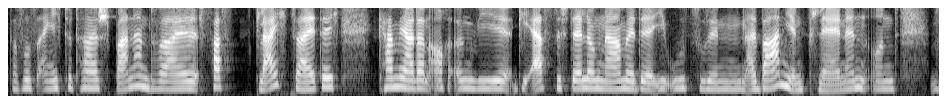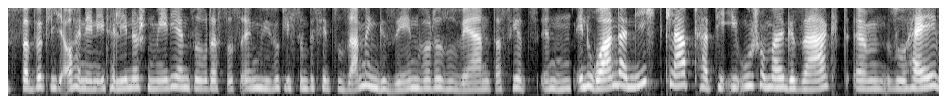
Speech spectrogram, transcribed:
Das ist eigentlich total spannend, weil fast gleichzeitig kam ja dann auch irgendwie die erste Stellungnahme der EU zu den Albanien-Plänen und es war wirklich auch in den italienischen Medien so, dass das irgendwie wirklich so ein bisschen zusammengesehen wurde, so während das jetzt in, in Ruanda nicht klappt, hat die EU schon mal gesagt, ähm, so hey,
